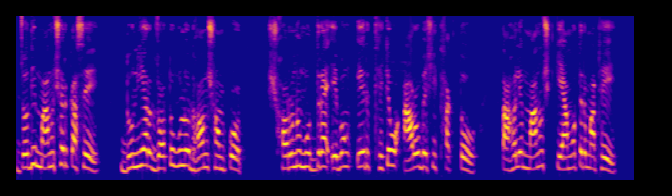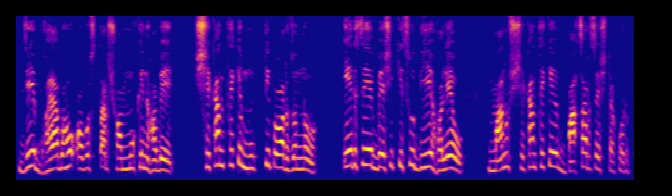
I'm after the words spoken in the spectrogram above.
যদি মানুষের কাছে দুনিয়ার যতগুলো ধন সম্পদ, স্বর্ণমুদ্রা এবং এর থেকেও আরও বেশি থাকতো, তাহলে মানুষ কেয়ামতের মাঠে যে ভয়াবহ অবস্থার সম্মুখীন হবে, সেখান থেকে মুক্তি পাওয়ার জন্য এর চেয়ে বেশি কিছু দিয়ে হলেও মানুষ সেখান থেকে বাঁচার চেষ্টা করত।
